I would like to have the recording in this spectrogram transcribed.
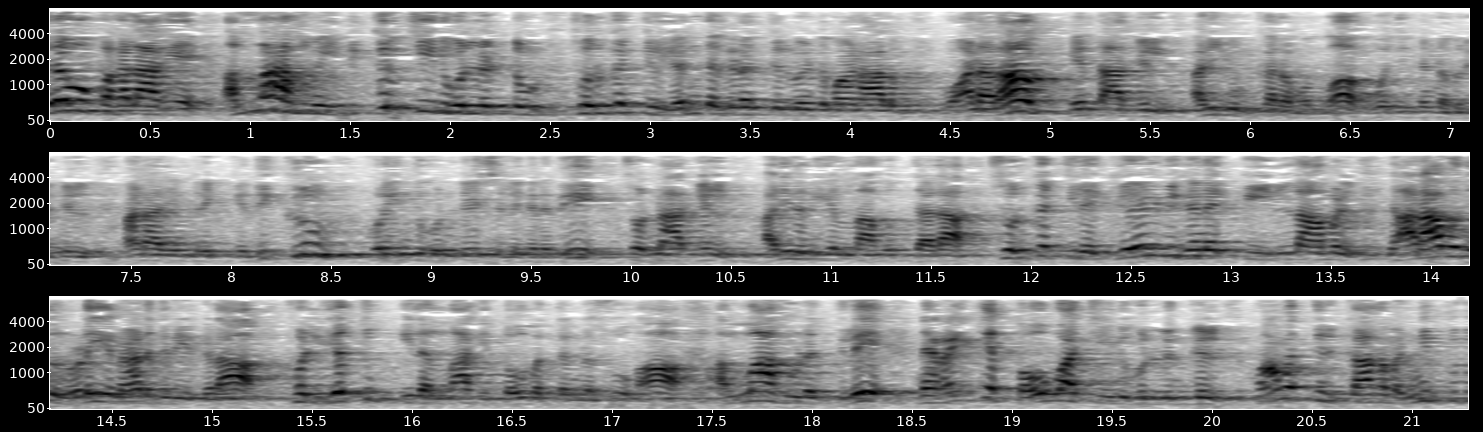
இரவு பகலாக அல்லாஹுவை திக்கர் செய்து கொள்ளட்டும் சொர்க்கத்தில் எந்த இடத்தில் வேண்டுமானாலும் வாழலாம் என்றார்கள் அறியும் கரம் அல்லாஹ் அவர்கள். ஆனால் இன்றைக்கு திக்ரும் குறைந்து கொண்டே செல்கிறது. சொன்னார்கள் அலிரதி அல்லாஹு தலா சொர்க்கத்திலே கேள்வி கணக்கு இல்லாமல் யாராவது நுழைய நாடுகிறீர்களா? பல் எத்தும் இலல்லாஹி தௌபத்தன் நசூஹா அல்லாஹுடத்திலே நிறைய தௌபா செய்து கொள்ளுங்கள் பாவத்திற்காக மன்னிப்பு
